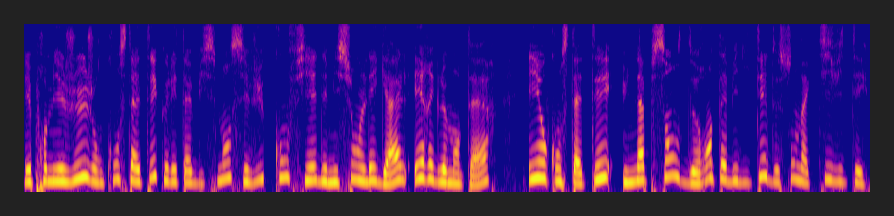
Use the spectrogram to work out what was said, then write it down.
les premiers juges ont constaté que l'établissement s'est vu confier des missions légales et réglementaires et ont constaté une absence de rentabilité de son activité.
